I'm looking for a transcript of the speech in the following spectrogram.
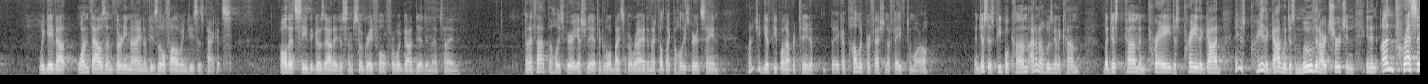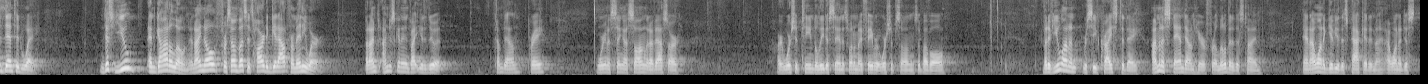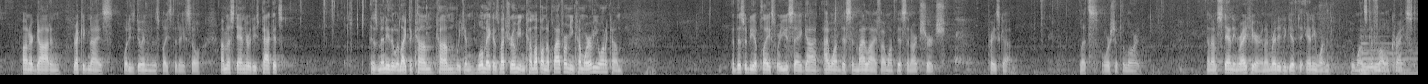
We gave out 1,039 of these little following Jesus packets. All that seed that goes out, I just am so grateful for what God did in that time. And I thought the Holy Spirit, yesterday I took a little bicycle ride and I felt like the Holy Spirit saying, Why don't you give people an opportunity to make a public profession of faith tomorrow? And just as people come, I don't know who's going to come, but just come and pray. Just pray that God, maybe just pray that God would just move in our church in, in an unprecedented way. Just you and God alone. And I know for some of us it's hard to get out from anywhere, but I'm, I'm just going to invite you to do it. Come down, pray. We're going to sing a song that I've asked our, our worship team to lead us in. It's one of my favorite worship songs above all. But if you want to receive Christ today, I'm going to stand down here for a little bit of this time, and I want to give you this packet, and I, I want to just honor God and recognize what He's doing in this place today. So I'm going to stand here with these packets. As many that would like to come, come. We can, we'll make as much room. You can come up on the platform. You can come wherever you want to come that this would be a place where you say, God, I want this in my life. I want this in our church. Praise God. Let's worship the Lord. And I'm standing right here and I'm ready to give to anyone who wants to follow Christ.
